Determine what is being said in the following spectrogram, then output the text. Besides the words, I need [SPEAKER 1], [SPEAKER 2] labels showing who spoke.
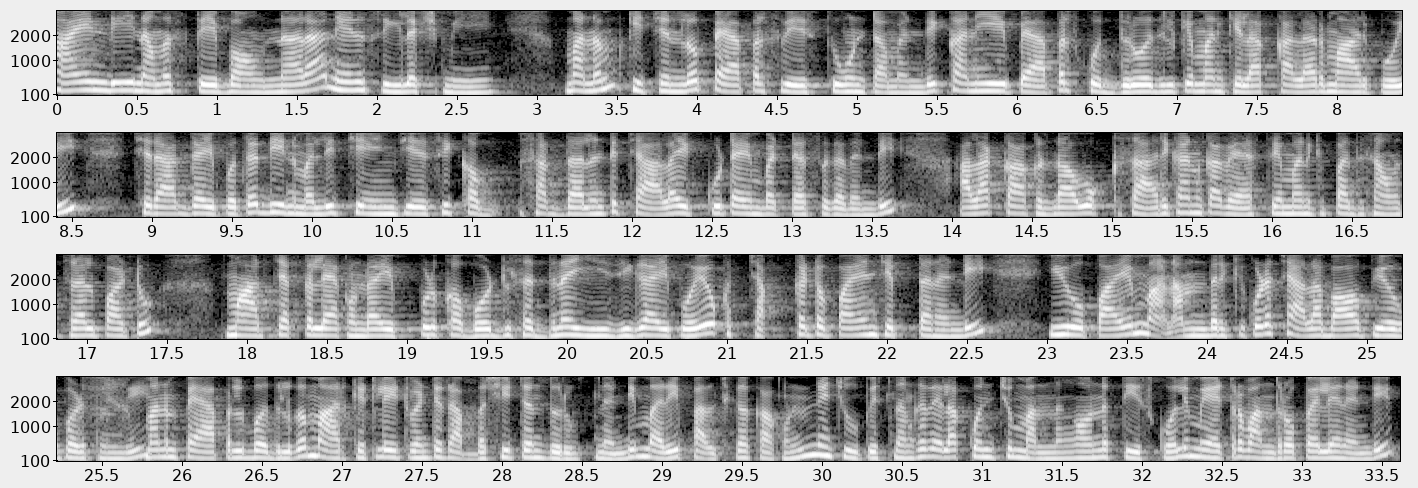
[SPEAKER 1] Hi అండి నమస్తే బాగున్నారా? నేను శ్రీలక్ష్మి. మనం కిచెన్లో పేపర్స్ వేస్తూ ఉంటామండి. కానీ ఈ పేపర్స్ కొద్ది రోజులకే మనకి ఇలా కలర్ మారిపోయి చిరాగ్గా అయిపోతే దీన్ని మళ్ళీ చేంజ్ చేసి కబ్ సర్దాలంటే చాలా ఎక్కువ టైం పట్టేస్తుంది కదండి. అలా కాకుండా ఒక్కసారి కనుక వేస్తే మనకి పది సంవత్సరాల పాటు మార్చక్క లేకుండా ఎప్పుడు కబోర్డులు సర్దినా ఈజీగా అయిపోయి ఒక చక్కటి ఉపాయం చెప్తానండి. ఈ ఉపాయం మనందరికీ కూడా చాలా బాగా ఉపయోగపడుతుంది. మనం పేపర్ల బదులుగా మార్కెట్లో ఎటువంటి రబ్బర్ షీట్ అని దొరుకుతుందండి. మరీ పలచగా కాకుండా నేను చూపిస్తున్నాను కదా ఇలా కొంచెం మందంగా ఉన్న తీసుకోవాలి. మీటర్ వంద రూపాయలు రూపాయలేనండి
